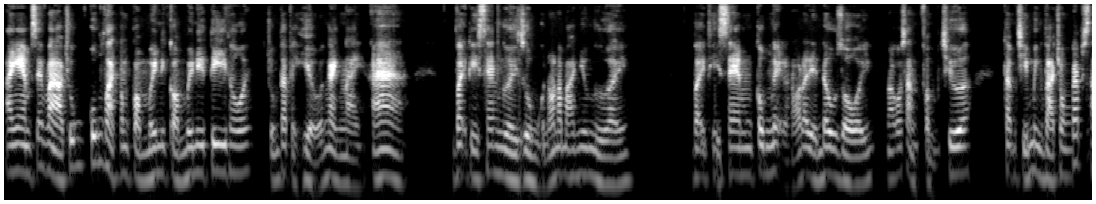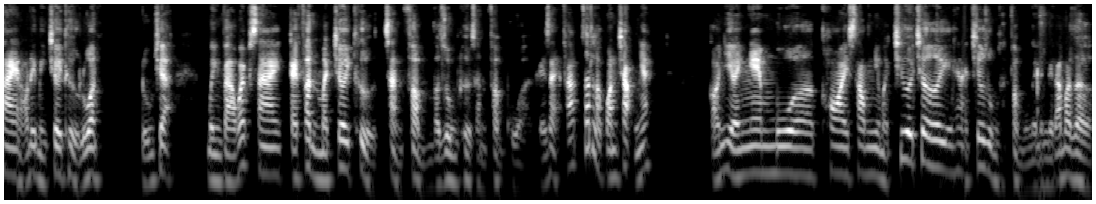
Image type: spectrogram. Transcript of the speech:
Anh em sẽ vào chúng cũng vào trong community community thôi. Chúng ta phải hiểu cái ngành này. À vậy thì xem người dùng của nó là bao nhiêu người? Vậy thì xem công nghệ của nó đã đến đâu rồi? Nó có sản phẩm chưa? Thậm chí mình vào trong website nó để mình chơi thử luôn đúng chưa mình vào website cái phần mà chơi thử sản phẩm và dùng thử sản phẩm của cái giải pháp rất là quan trọng nhé. Có nhiều anh em mua coin xong nhưng mà chưa chơi hay là chưa dùng sản phẩm của người người ta bao giờ.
